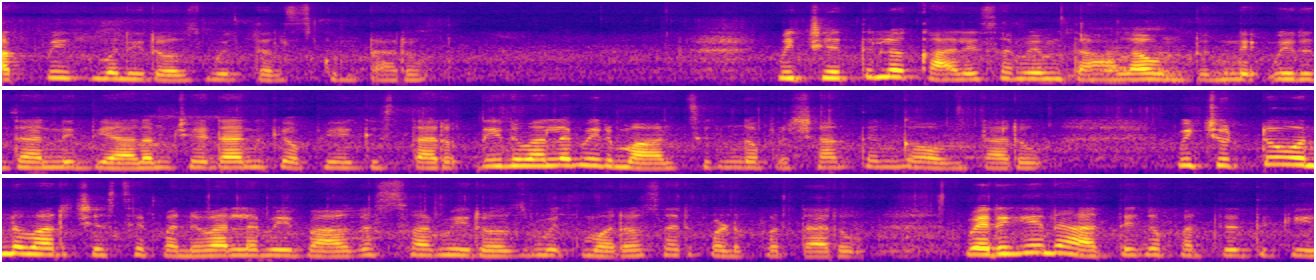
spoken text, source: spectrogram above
ఆత్మీయమని ఈరోజు మీరు తెలుసుకుంటారు. మీ చేతిలో ఖాళీ సమయం చాలా ఉంటుంది. మీరు దాన్ని ధ్యానం చేయడానికి ఉపయోగిస్తారు. దీనివల్ల మీరు మానసికంగా ప్రశాంతంగా ఉంటారు. మీ చుట్టూ ఉన్నవారు చేసే పని వల్ల మీ భాగస్వామి ఈరోజు రోజు మీకు మరోసారి పడిపోతారు. మెరుగైన ఆర్థిక పద్ధతికి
